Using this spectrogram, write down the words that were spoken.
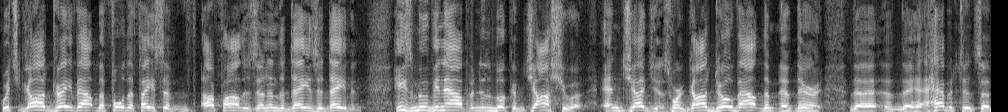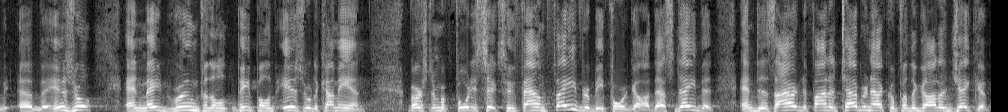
which God drave out before the face of our fathers and in the days of David. He's moving out into the book of Joshua and Judges, where God drove out the, their, the, the inhabitants of, of Israel and made room for the people of Israel to come in. Verse number 46, who found favor before God, that's David, and desired to find a tabernacle for the God of Jacob.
